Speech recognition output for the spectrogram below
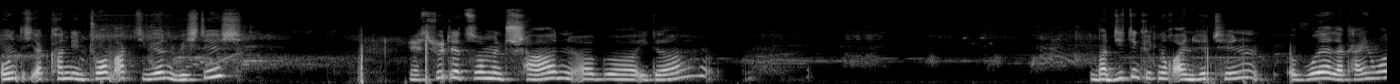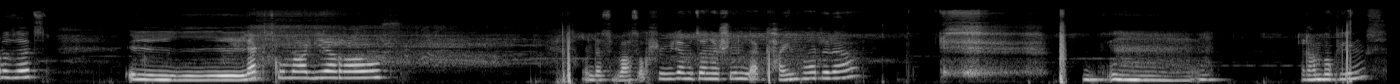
Und ich kann den Turm aktivieren, wichtig. Ja, es führt jetzt zwar mit Schaden, aber egal. Banditin kriegt noch einen Hit hin, obwohl er Lakaienhorde setzt. Elektromagier rauf. Und das war's auch schon wieder mit seiner schönen Lakaienhorde da. Rambock links.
